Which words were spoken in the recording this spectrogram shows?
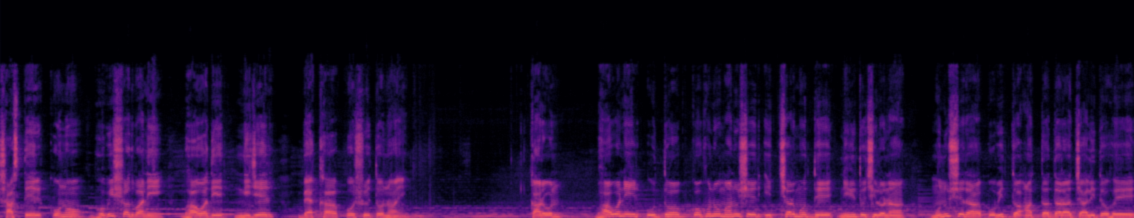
শাস্ত্রের কোনো ভবিষ্যৎবাণী ভাওবাদীর নিজের ব্যাখ্যা প্রসূত নয়। কারণ ভাবানীর উদ্ভব কখনো মানুষের ইচ্ছার মধ্যে নিহিত ছিল না। মনুষ্যেরা পবিত্র আত্মার দ্বারা চালিত হয়ে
